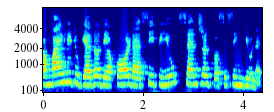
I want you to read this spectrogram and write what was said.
combinedly together they are called as CPU central processing unit.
